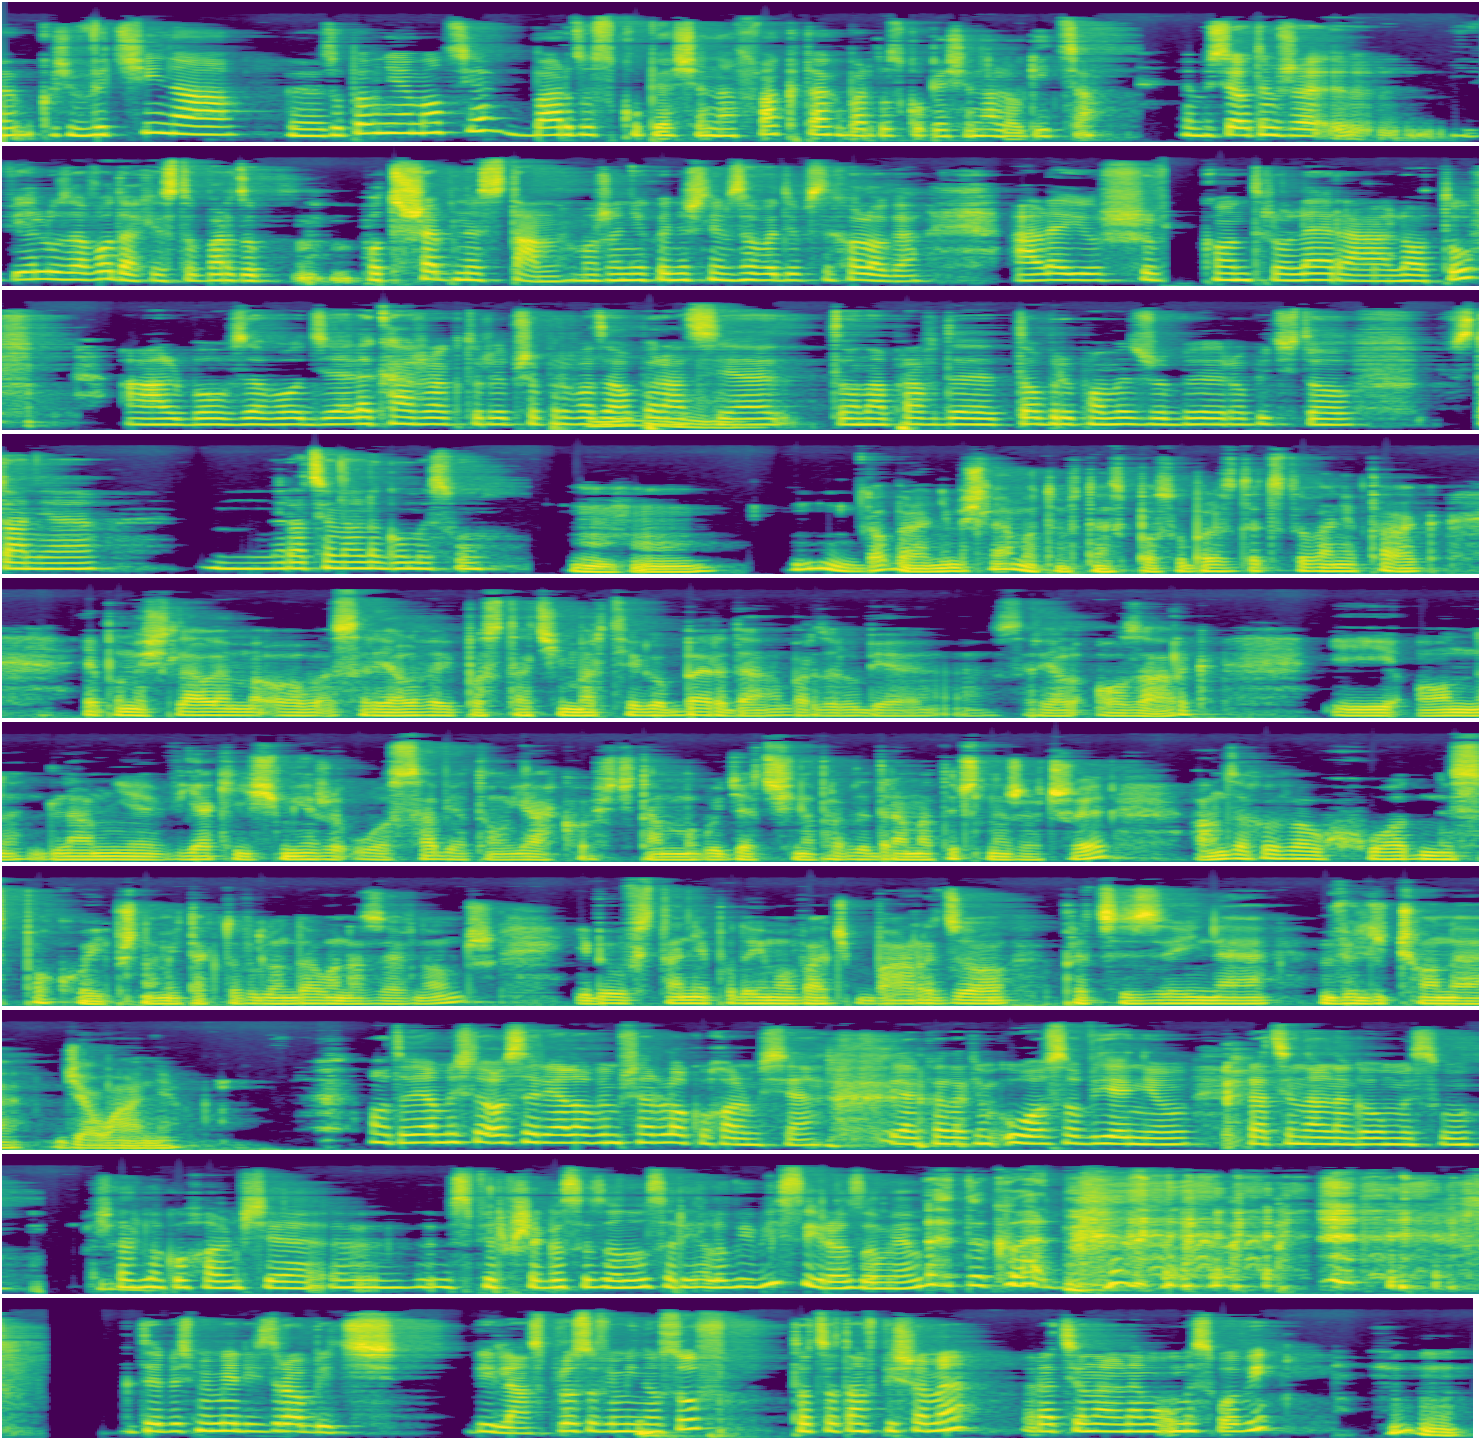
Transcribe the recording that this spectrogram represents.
jakoś wycina zupełnie emocje, bardzo skupia się na faktach, bardzo skupia się na logice. Ja myślę o tym, że y, w wielu zawodach jest to bardzo potrzebny stan. Może niekoniecznie w zawodzie psychologa, ale już kontrolera lotów albo w zawodzie lekarza, który przeprowadza mm. operację, to naprawdę dobry pomysł, żeby robić to w stanie mm, racjonalnego umysłu. Mm -hmm. Dobra, nie myślałem o tym w ten sposób, ale zdecydowanie tak. Ja pomyślałem o serialowej postaci Martiego Berda. Bardzo lubię serial Ozark. i on dla mnie w jakiejś mierze uosabia tą jakość. Tam mogły dziać się naprawdę dramatyczne rzeczy, a on zachowywał chłodny spokój, przynajmniej tak to wyglądało na zewnątrz, i był w stanie podejmować bardzo precyzyjne, wyliczone działania. O, to ja myślę o serialowym Sherlocku Holmesie, jako takim uosobieniu racjonalnego umysłu. Sherlocku Holmesie y, z pierwszego sezonu serialu BBC, rozumiem. Dokładnie. Gdybyśmy mieli zrobić bilans plusów i minusów, to co tam wpiszemy racjonalnemu umysłowi? Hmm.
